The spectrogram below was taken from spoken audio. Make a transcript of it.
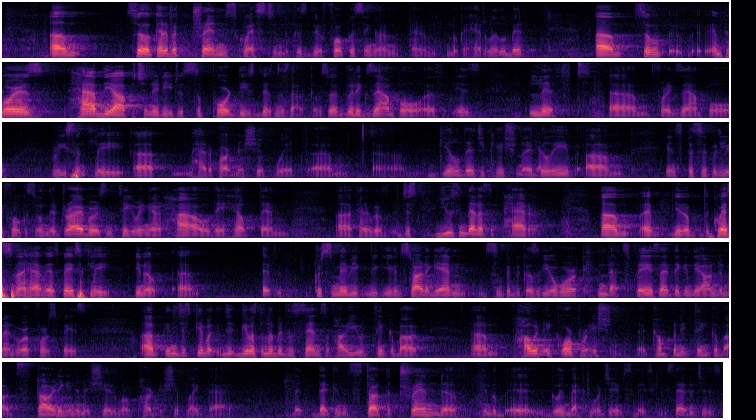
Um, so kind of a trends question because we're focusing on kind of look ahead a little bit. Um, so employers have the opportunity to support these business outcomes. So a good example of, is Lyft, um, for example, recently uh, had a partnership with um, uh, Guild Education, I yep. believe, um, and specifically focused on their drivers and figuring out how they help them uh, kind of just using that as a pattern. Um, I, you know, the question I have is basically, you know, um, Kristin, maybe you, can start again simply because of your work in that space, I think in the on-demand workforce space. Uh, can you just give, give us a little bit of a sense of how you would think about, um, how would a corporation, a company think about starting an initiative or partnership like that, that, that can start the trend of, you know, uh, going back to what James basically said, which is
